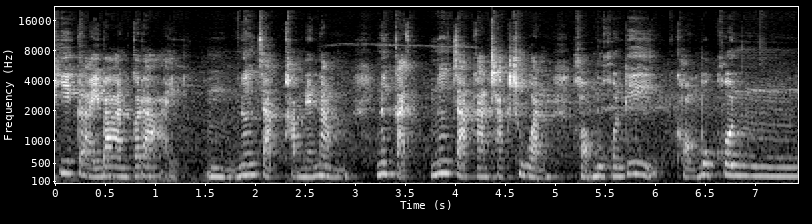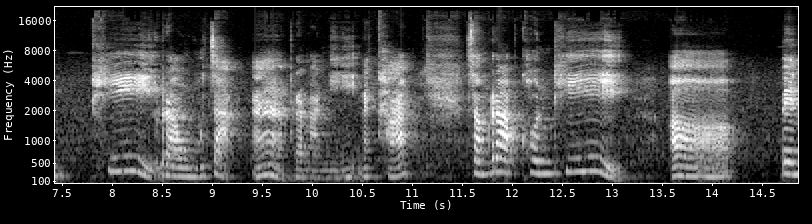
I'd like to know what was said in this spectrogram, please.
ที่ไกลบ้านก็ได้เนื่องจากคำแนะนำเนื่องจากเนื่องจากการชักชวนของบุคคลที่ของบุคคลที่เรารู้จักอ่าประมาณนี้นะคะสำหรับคนที่เอ่อเป็น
